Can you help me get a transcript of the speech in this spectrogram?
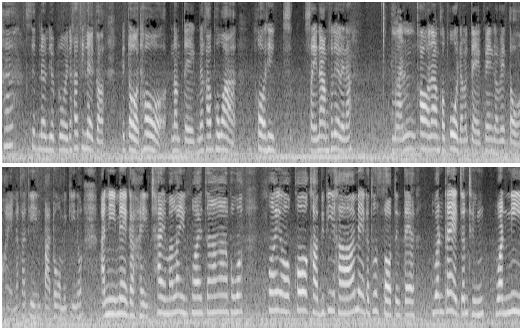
คะ เสร็จแล้วเรียบร้อยนะคะ ที่แรกก็ไปต่อท่อน้ำแตกนะคะ เพราะว่าท่อที่ใส่น้ำเขาเรียกอะไรนะเหมือนท่อน้ำข้าวโพดอะมันแตกแฟนก็ไปต่อให้นะคะ ที่เห็นปาท่อเมื่อกี้เนาะอันนี้แม่ก็ให้ใช่มาไล่ควายจ้า เพราะว่า ควายออกคอค่ะพี่ๆคะแม่ก็ทดสอบตั้งแต่วันแรกจนถึงวันนี้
